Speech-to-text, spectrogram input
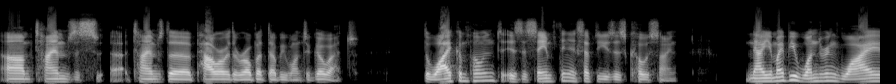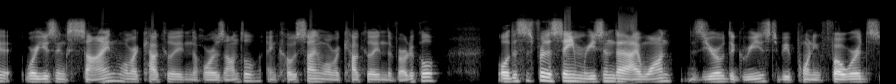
um, times, uh, times the power of the robot that we want to go at. The y component is the same thing except it uses cosine. Now you might be wondering why we're using sine when we're calculating the horizontal and cosine when we're calculating the vertical. Well, this is for the same reason that I want 0 degrees to be pointing forwards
